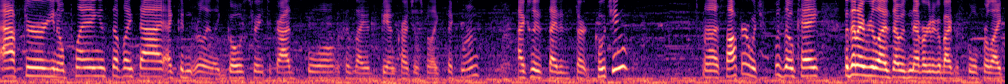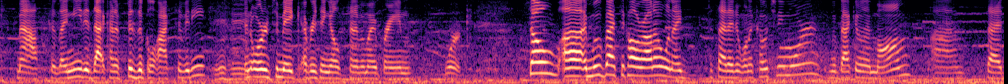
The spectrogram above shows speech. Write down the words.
after you know playing and stuff like that i couldn't really like go straight to grad school because i would be on crutches for like six months. I actually decided to start coaching uh, soccer which was okay but then i realized i was never going to go back to school for like math because i needed that kind of physical activity in order to make everything else kind of in my brain work. So uh, i moved back to colorado when i decided i didn't want to coach anymore moved back in with my mom um, said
